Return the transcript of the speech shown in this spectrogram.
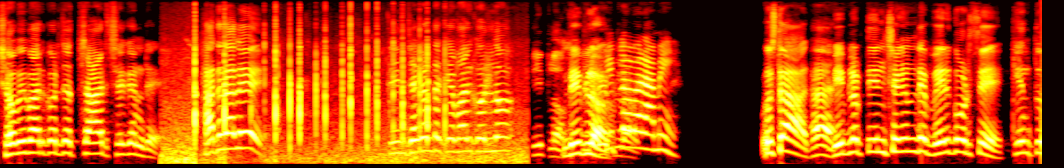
ছবি বার করছে চার সেকেন্ডে হাতে তালে! তিন সেকেন্ডে কে বার করল? বিপ্লব। বিপ্লব। আর আমি। উস্তাদ হ্যাঁ। বিপ্লব তিন সেকেন্ডে বের করছে। কিন্তু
